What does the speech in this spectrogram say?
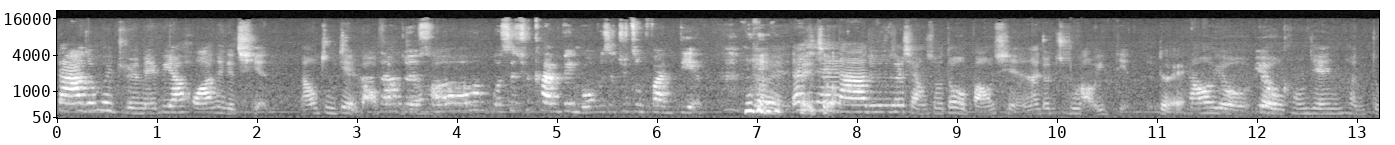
大家都会觉得没必要花那个钱，然后住健保房就好了。我是去看病，我不是去住饭店。对，但是没错现在大家就是在想说都有保险，那就住好一点的。对然后有又有空间很独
